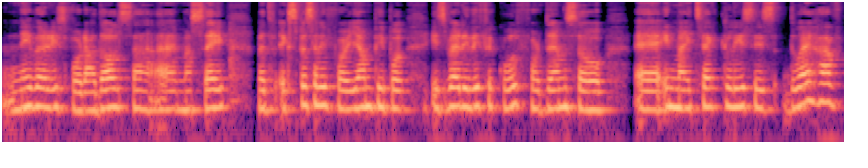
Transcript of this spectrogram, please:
Neither is for adults, I, must say, but especially for young people, it's very difficult for them. So uh, in my checklist is do I have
